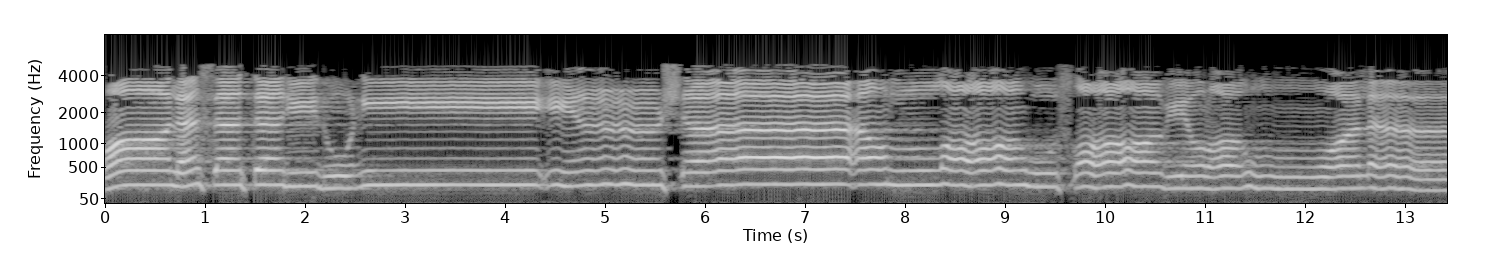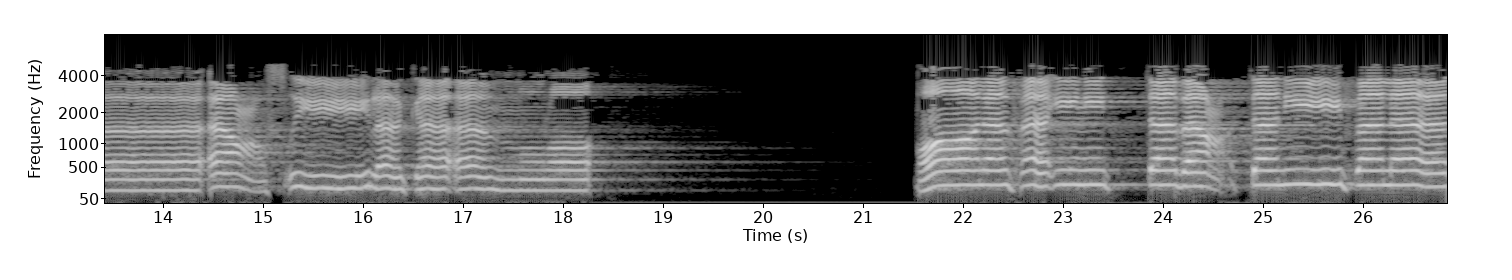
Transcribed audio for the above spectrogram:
قال ستجدني إن شاء الله صابرا ولا أعصي لك أمرا قال فإن اتبعتني فلا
